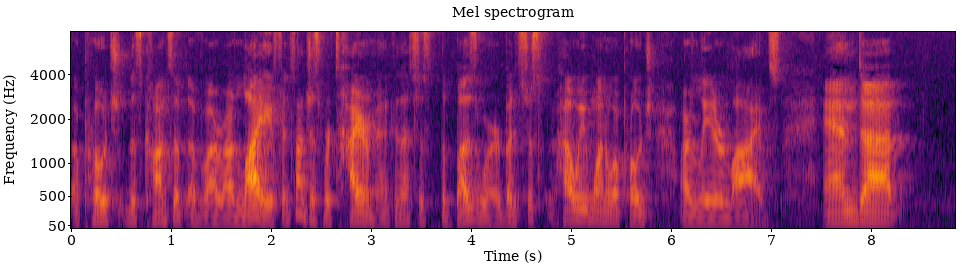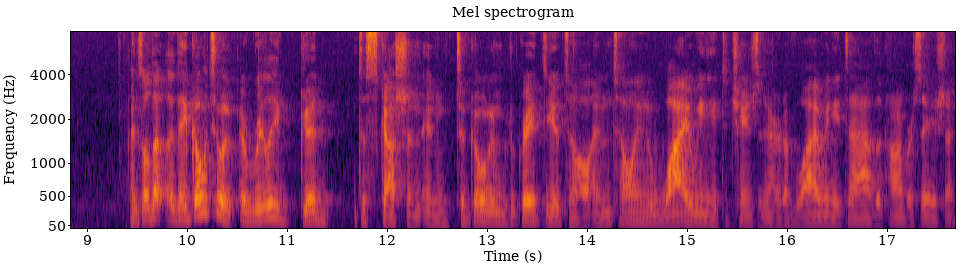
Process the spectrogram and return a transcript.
approach this concept of our, our life. It's not just retirement, because that's just the buzzword, but it's just how we want to approach our later lives. And, uh, and so that, they go to a, a, really good discussion and to go into great detail and telling why we need to change the narrative, why we need to have the conversation.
